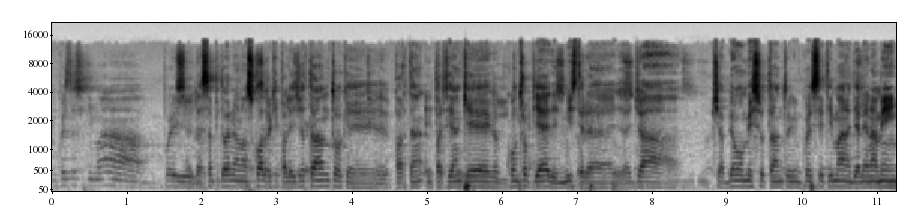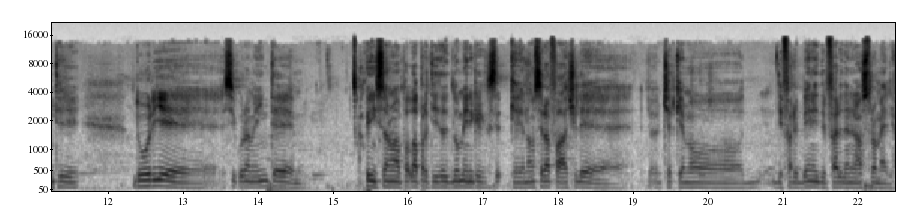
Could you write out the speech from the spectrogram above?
in questa settimana poi la Sampdoria è una squadra che palleggia tanto, che parte, parte anche contropiede, il mister è già ci abbiamo messo tanto in queste settimane di allenamenti duri e sicuramente pensano alla partita di domenica che non sarà facile cerchiamo di fare bene e di fare del nostro meglio.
